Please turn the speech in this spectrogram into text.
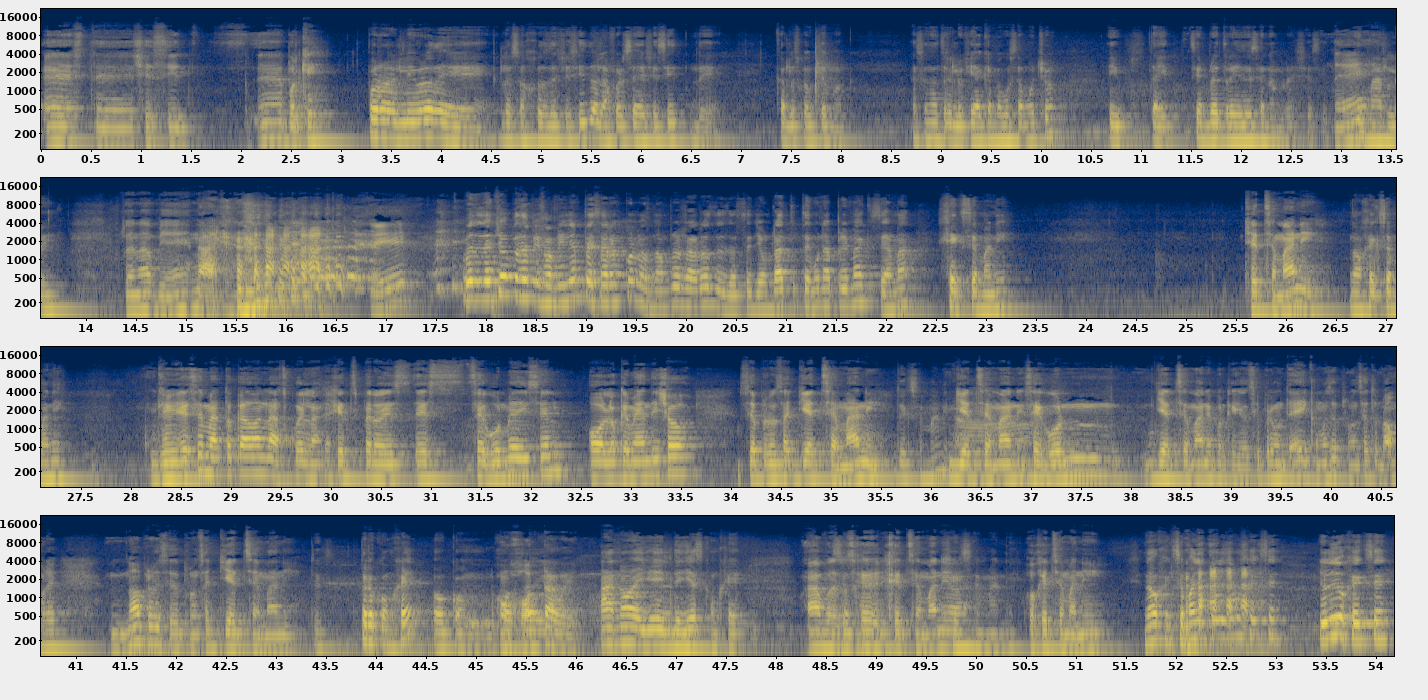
Este, Shesit. Eh, ¿Por qué? Por el libro de Los ojos de Shesid o La fuerza de Shesid de Carlos Cuauhtémoc. Es una trilogía que me gusta mucho y pues, de ahí siempre he traído ese nombre. Eh. Y Marley. Suena bien. Ay. sí. Pues de hecho, pues en mi familia empezaron con los nombres raros desde hace ya un rato. Tengo una prima que se llama Hexemaní. Getsemani. No, Hexemaní. Sí, ese me ha tocado en la escuela, pero es, es, según me dicen, o lo que me han dicho, se pronuncia Getsemani. Hexemaní. Getsemani, Ah. según Getsemani, porque yo sí pregunté, hey, ¿cómo se pronuncia tu nombre? No, profe, se pronuncia Getsemani. Hex- ¿Pero con G o con Con J, güey. Ah, no, el, el de ella es con G. Ah, pues eso es Ge- Getsemani. ¿verdad? Getsemani. O Getsemaní. No, Hexemani, ¿qué le decimos Hexe? Yo le digo Hexe,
